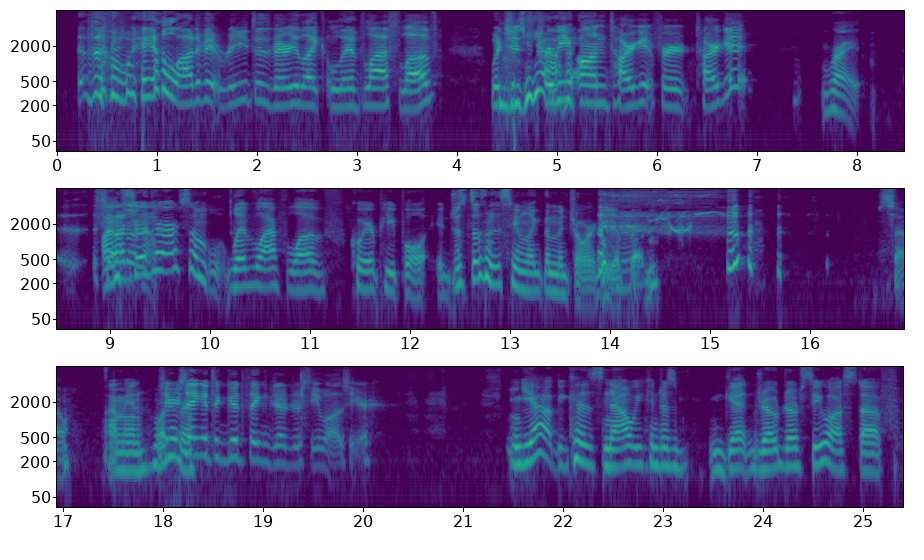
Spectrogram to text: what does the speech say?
the way a lot of it reads is very like live, laugh, love, which is Yeah. pretty on target for Target. Right. So I'm sure know. there are some live, laugh, love queer people. It just doesn't seem like the majority of them. So, I mean, So you're saying it's a good thing JoJo Siwa is here? yeah, because now we can just get JoJo Siwa stuff.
